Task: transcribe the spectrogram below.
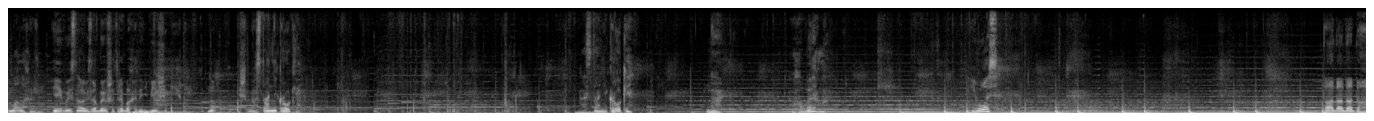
і мало хожу. І висновок зробив, що треба ходити більше пішки. Ну, пішли. Останні кроки. Останні кроки на Гаверло. І ось. Та-да-да-да.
